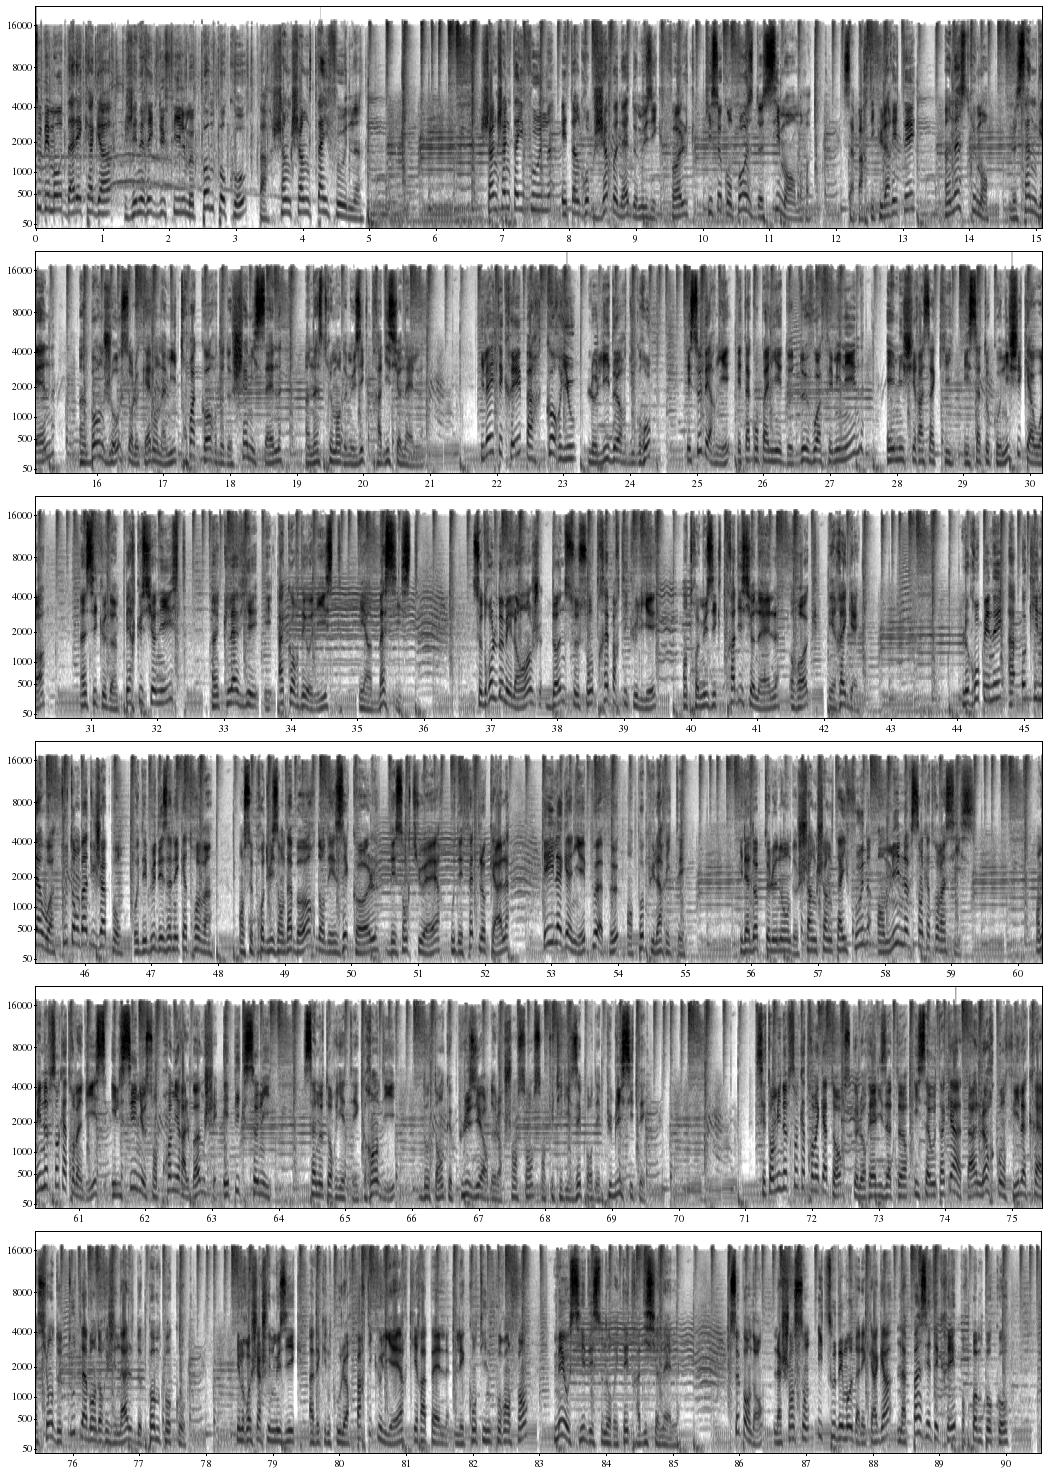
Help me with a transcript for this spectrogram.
Itsudemo Darekaga, générique du film Pompoko par Shang Shang Typhoon. Shang Shang Typhoon est un groupe japonais de musique folk qui se compose de six membres. Sa particularité Un instrument, le sangen, un banjo sur lequel on a mis trois cordes de shamisen, un instrument de musique traditionnel. Il a été créé par Koryu, le leader du groupe, et ce dernier est accompagné de deux voix féminines, Emi Shirasaki et Satoko Nishikawa, ainsi que d'un percussionniste, un clavier et accordéoniste et un bassiste. Ce drôle de mélange donne ce son très particulier entre musique traditionnelle, rock et reggae. Le groupe est né à Okinawa, tout en bas du Japon, au début des années 80, en se produisant d'abord dans des écoles, des sanctuaires ou des fêtes locales, et il a gagné peu à peu en popularité. Il adopte le nom de Shang Typhoon en 1986. En 1990, il signe son premier album chez Epic Sony. Sa notoriété grandit, d'autant que plusieurs de leurs chansons sont utilisées pour des publicités. C'est en 1994 que le réalisateur Isao Takahata leur confie la création de toute la bande originale de Pompoko. Il recherche une musique avec une couleur particulière qui rappelle les comptines pour enfants, mais aussi des sonorités traditionnelles. Cependant, la chanson Itsudemo d'Alekaga n'a pas été créée pour Pompoko.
